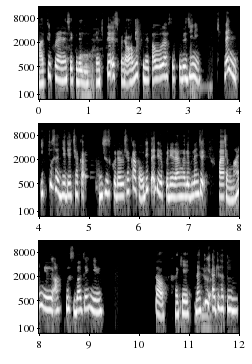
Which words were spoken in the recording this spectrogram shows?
Ha, itu peranan psikologi. Oh. Dan kita as pendakwah pun kena tahu lah psikologi ni. Dan itu saja dia cakap, Yusuf Kodawi cakap tau. Dia tak ada penerangan lebih lanjut. Macam mana, apa sebagainya. Tahu? Okay. Nanti yeah. ada satu,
